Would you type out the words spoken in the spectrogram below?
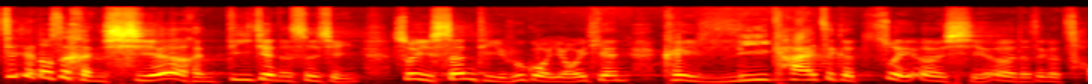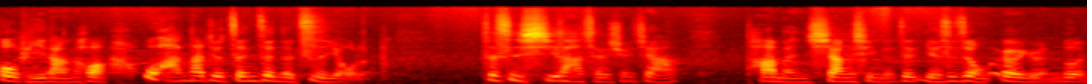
这些都是很邪恶、很低贱的事情。所以身体如果有一天可以离开这个罪恶、邪恶的这个臭皮囊的话，哇，那就真正的自由了。这是希腊哲学家他们相信的，这也是这种二元论。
